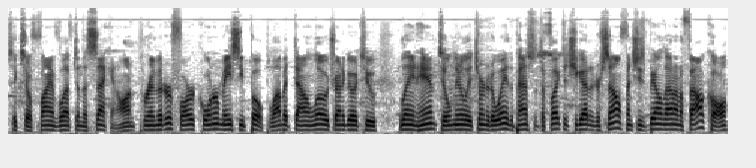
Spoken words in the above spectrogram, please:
6.05 left in the second. On perimeter, far corner, Macy Pope. Lob it down low, trying to go to Lane Hamtill. Nearly turned it away. The pass was deflected. She got it herself, and she's bailed out on a foul call.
